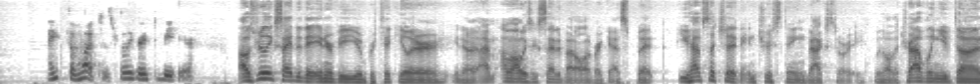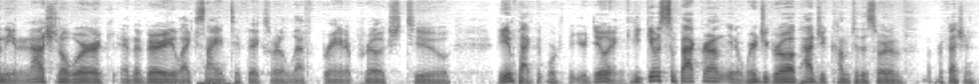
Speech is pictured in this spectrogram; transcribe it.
Thanks so much. It's really great to be here. I was really excited to interview you in particular. You know, I'm, I'm always excited about all of our guests, but you have such an interesting backstory with all the traveling you've done, the international work, and the very like scientific sort of left brain approach to the impact that work that you're doing. Can you give us some background? You know, where'd you grow up? How'd you come to this sort of profession?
